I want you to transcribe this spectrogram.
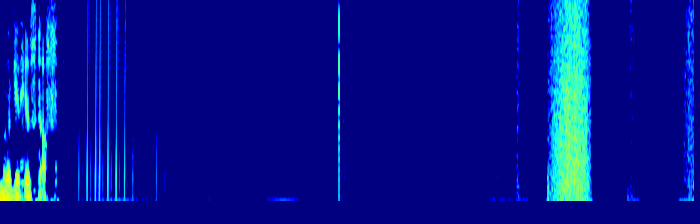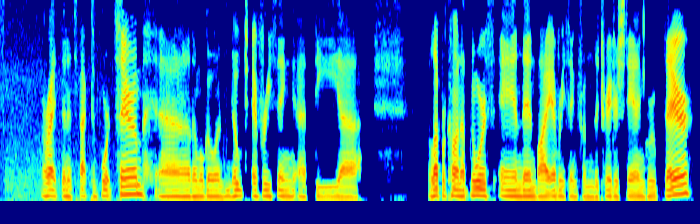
I'm going to get his stuff. All right, then it's back to Port Sarim. Uh, then we'll go and note everything at the, uh, the Leprechaun up north, and then buy everything from the Trader Stan group there.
